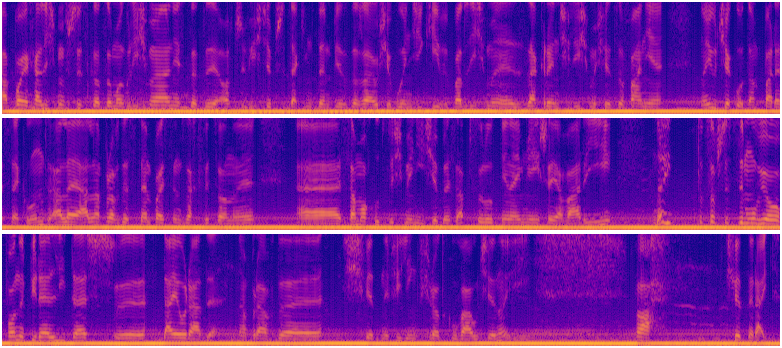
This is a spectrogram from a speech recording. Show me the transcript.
A pojechaliśmy wszystko, co mogliśmy, a niestety oczywiście przy takim tempie zdarzają się błędziki. Wypadliśmy, zakręciliśmy się cofanie, no i uciekło tam parę sekund, ale, ale naprawdę z tempa jestem zachwycony. E, samochód wyśmienicie, bez absolutnie najmniejszej awarii. No i to, co wszyscy mówią, opony Pirelli też e, dają radę. Naprawdę świetny feeling w środku w aucie, no i ach, świetny rajd.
